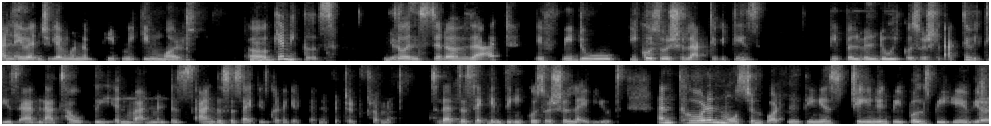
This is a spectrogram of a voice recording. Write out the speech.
and eventually i'm going to keep making more uh, Hmm. chemicals Yes. so instead of that, if we do eco-social activities, people will do eco-social activities, and that's how the environment is and the society is going to get benefited from it. So that's the second thing, eco-social livelihoods. And third and most important thing is changing people's behavior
